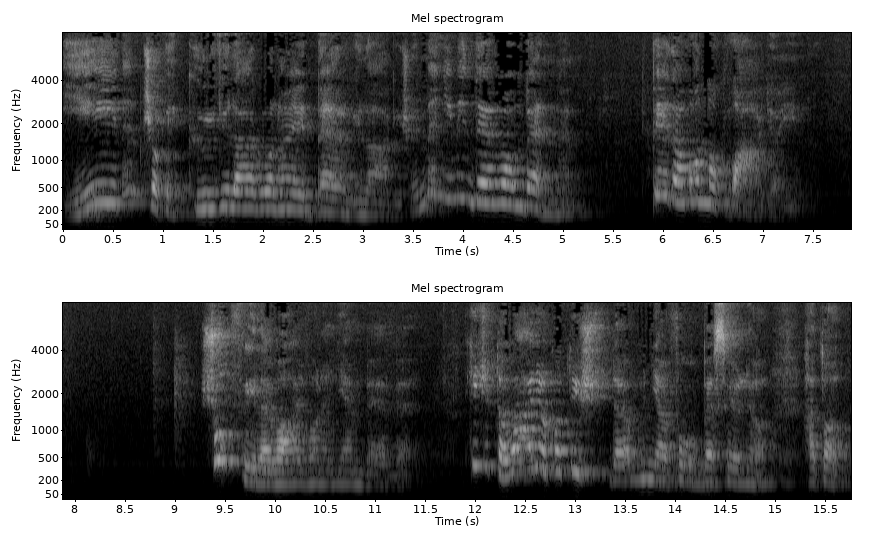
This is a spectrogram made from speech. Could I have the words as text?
jé, nem csak egy külvilág van, hanem egy belvilág is, hogy mennyi minden van bennem. Például vannak vágyaim. Sokféle vágy van egy emberben. Kicsit a vágyakat is, de mindjárt fogok beszélni a, hát a,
